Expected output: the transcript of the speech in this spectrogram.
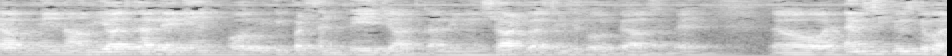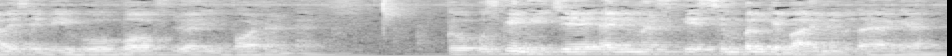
आपने नाम याद कर लेने हैं और उनकी परसेंटेज याद कर लेनी है। शॉर्ट क्वेश्चन के तौर पे आ सकता है और एमसीक्यूज के वाले से भी वो बॉक्स जो है इंपॉर्टेंट है। तो उसके नीचे एलिमेंट्स के सिंबल के बारे में बताया गया है।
